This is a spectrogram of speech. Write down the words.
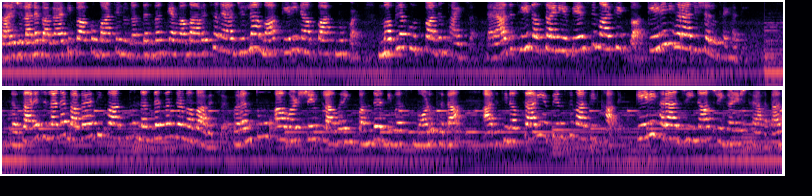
નવસારી જિલ્લાને બાગાયતી પાકો માટેનું નંદનવન કહેવામાં આવે છે અને આ જિલ્લામાં કેરીના પાકનું પણ મબલક ઉત્પાદન થાય છે. ત્યારે આજથી નવસારીની એપીએમસી માર્કેટમાં કેરીની હરાજી શરૂ થઈ હતી. નવસારી જિલ્લાના બાગાયતી પાકનું નંદનવન ગણવામાં આવે છે. પરંતુ આ વર્ષે ફ્લાવરિંગ પંદર દિવસ મોડું થતા આજથી નવસારી એપીએમસી માર્કેટ ખાતે કેરી હરાજીના શ્રી ગણેશ થયા હતા.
